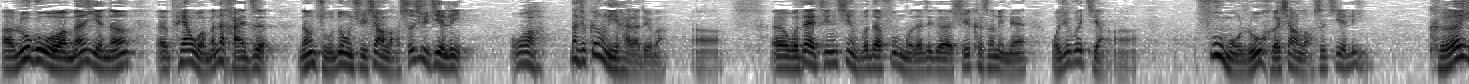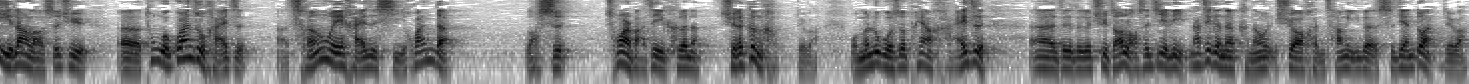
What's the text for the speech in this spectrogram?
啊，如果我们也能呃培养我们的孩子能主动去向老师去借力，哇，那就更厉害了，对吧？啊，呃，我在经幸福的父母的这个学课程里面，我就会讲啊，父母如何向老师借力，可以让老师去呃通过关注孩子啊，成为孩子喜欢的老师，从而把这一科呢学得更好，对吧？我们如果说培养孩子，呃，这个这个去找老师借力，那这个呢可能需要很长一个时间段，对吧？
